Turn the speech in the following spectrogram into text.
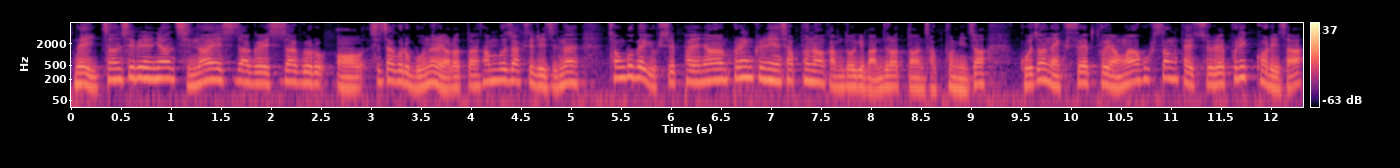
네, 2011년 진화의 시작을 시작으로, 어, 시작으로 문을 열었던 3부작 시리즈는 1968년 프랭클린 샤프너 감독이 만들었던 작품이죠. 고전 SF 영화 혹성 탈출의 프리퀄이자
